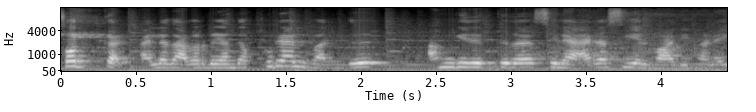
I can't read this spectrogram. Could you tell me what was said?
சொற்கள் அல்லது அவருடைய அந்த குரல் வந்து அங்கிருக்கிற சில அரசியல்வாதிகளை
